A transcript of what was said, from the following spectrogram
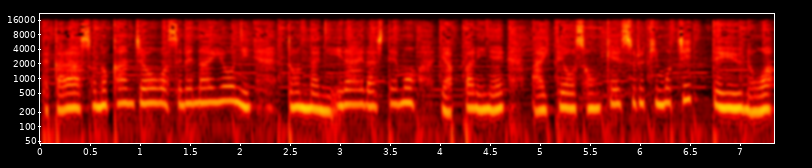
だからその感情を忘れないようにどんなにイライラしてもやっぱりね相手を尊敬する気持ちっていうのは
